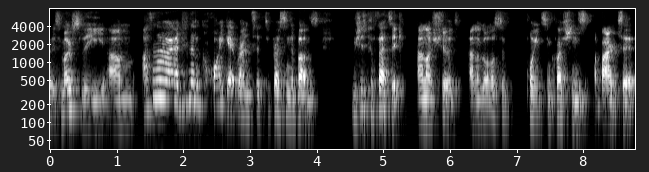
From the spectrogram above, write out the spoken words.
but it's mostly um, I don't know. I just never quite get around to, to pressing the buttons, which is pathetic, and I should. And I've got lots of points and questions about it,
